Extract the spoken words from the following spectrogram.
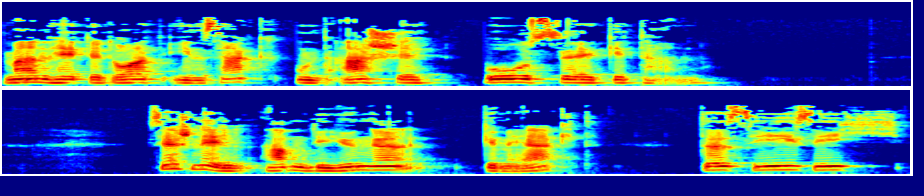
man hätte dort in Sack und Asche Buße getan. Sehr schnell haben die Jünger gemerkt, dass sie sich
